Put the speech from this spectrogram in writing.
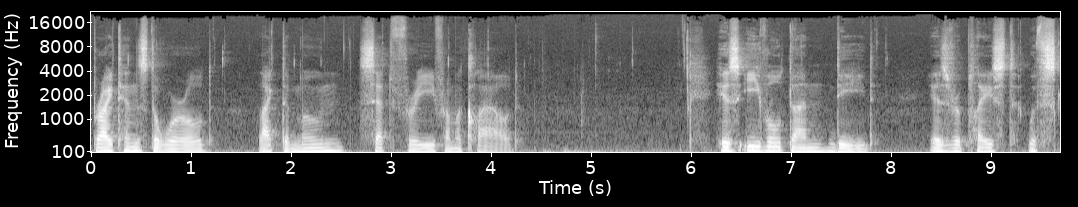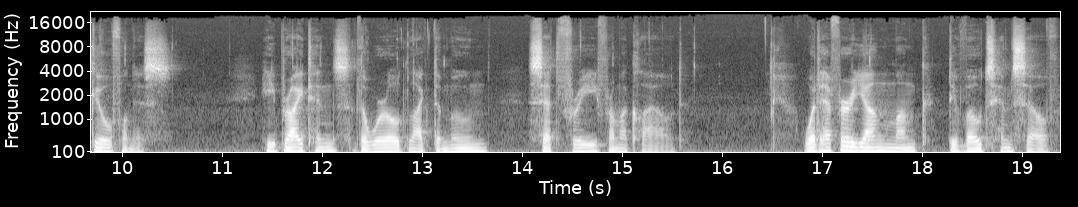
brightens the world like the moon set free from a cloud. His evil done deed is replaced with skillfulness. He brightens the world like the moon set free from a cloud. Whatever young monk devotes himself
